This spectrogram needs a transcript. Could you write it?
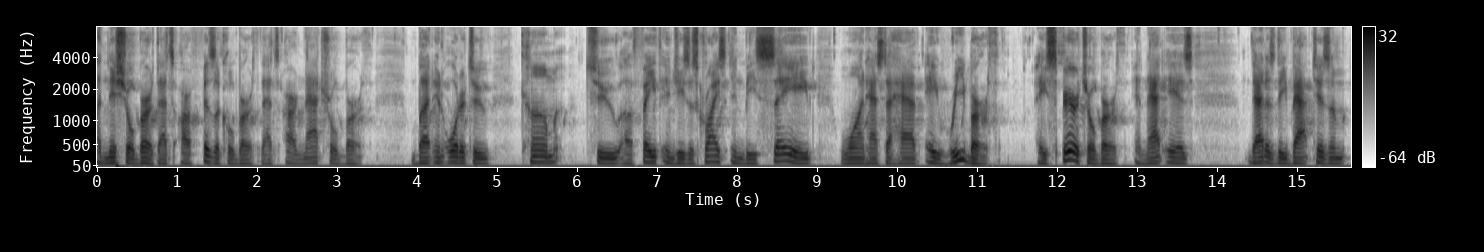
initial birth. That's our physical birth. That's our natural birth. But in order to come to uh, faith in Jesus Christ and be saved, one has to have a rebirth, a spiritual birth, and that is that is the baptism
